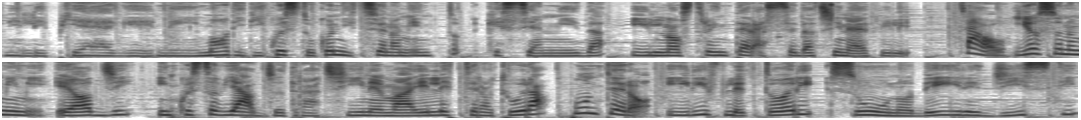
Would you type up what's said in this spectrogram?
nelle pieghe, nei modi di questo condizionamento, che si annida il nostro interesse da cinefili. Ciao, io sono Mimi e oggi, in questo viaggio tra cinema e letteratura, punterò i riflettori su uno dei registi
